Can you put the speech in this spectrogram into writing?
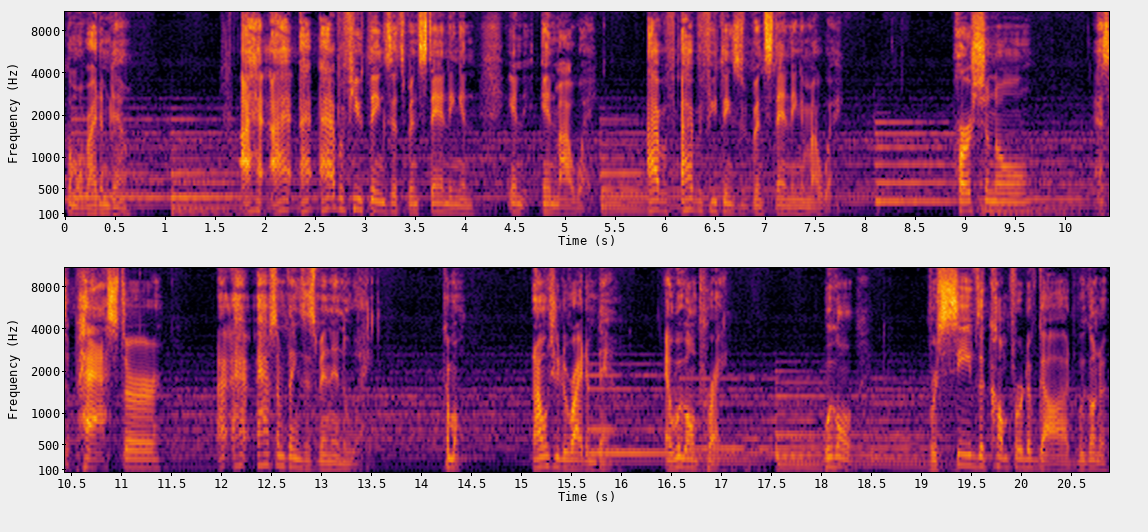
Come on, write them down. I, ha- I, I have a few things that's been standing in in in my way. I have a, I have a few things that's been standing in my way personal, as a pastor. I have some things that's been in the way. Come on. And I want you to write them down. And we're going to pray. We're going to receive the comfort of God. We're to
